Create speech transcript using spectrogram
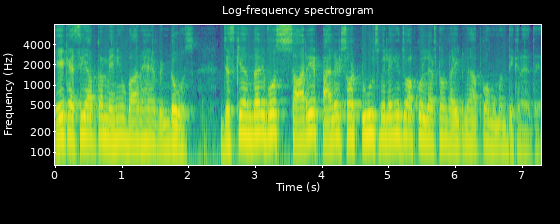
एक ऐसी आपका मेन्यू बार है विंडोज़ जिसके अंदर वो सारे पैलेट्स और टूल्स मिलेंगे जो आपको लेफ़्ट और राइट में आपको अमूमन दिख रहे थे।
